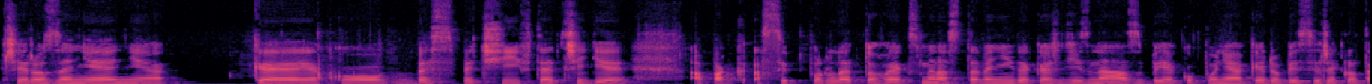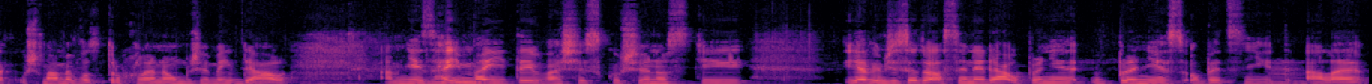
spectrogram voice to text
přirozeně nějaké jako bezpečí v té třídě a pak asi podle toho, jak jsme nastavení, tak každý z nás by jako po nějaké době si řekl, tak už máme odstruchlenou, můžeme jít dál. A mě zajímají ty vaše zkušenosti. Já vím, že se to asi nedá úplně, úplně zobecnit, hmm. ale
